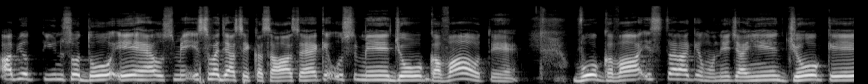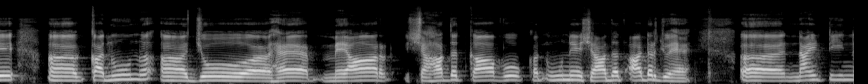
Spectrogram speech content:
अब जो तीन सौ दो ए है, उसमें इस वजह से कसास है कि उसमें जो गवाह होते हैं, वो गवाह इस तरह के होने चाहिए जो कि कानून जो है मैार शहादत का वो कानून शहादत आर्डर जो है नाइनटीन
